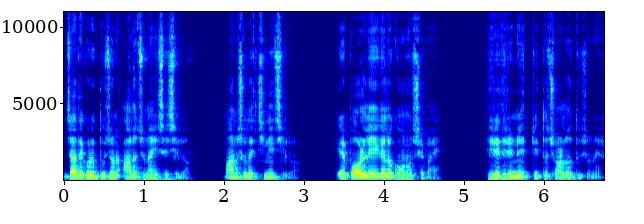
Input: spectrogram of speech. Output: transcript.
যাতে করে দুজন আলোচনায় এসেছিল, মানুষ ওদের চিনেছিল। এরপর লেগে গেল গণসেবায়। ধীরে ধীরে নেতৃত্ব ছড়ালো দুজনের।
